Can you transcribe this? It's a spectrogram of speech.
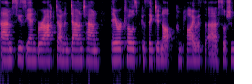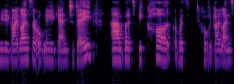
Um, CZN Burak down in downtown, they were closed because they did not comply with uh, social media guidelines. They're opening again today. Um, but it's because, or with COVID guidelines,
